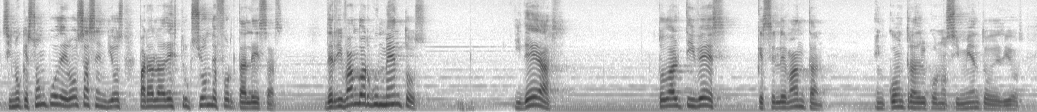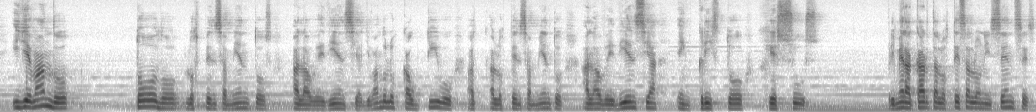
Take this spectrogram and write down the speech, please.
sino que son poderosas en Dios para la destrucción de fortalezas, derribando argumentos, ideas, toda altivez que se levantan en contra del conocimiento de Dios y llevando todos los pensamientos a la obediencia, llevándolos cautivos a, a los pensamientos, a la obediencia en Cristo Jesús. Primera carta a los tesalonicenses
